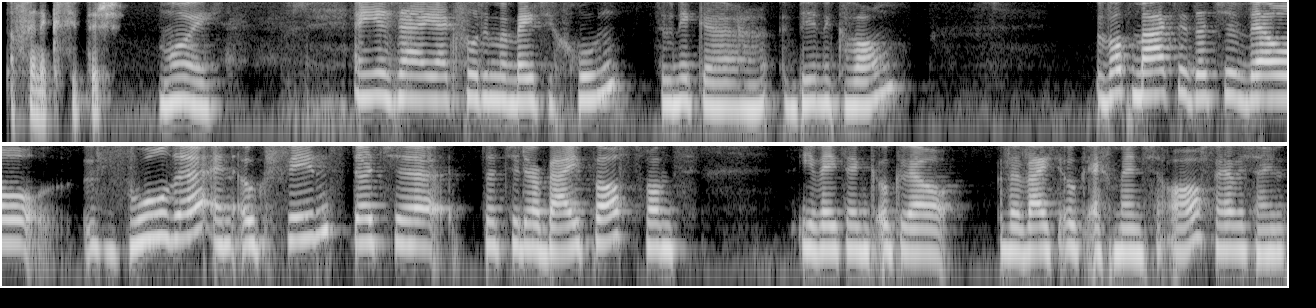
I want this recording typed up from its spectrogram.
Dat vind ik super. Mooi. En je zei, ja, ik voelde me een beetje groen toen ik uh, binnenkwam. Wat maakte dat je wel voelde en ook vindt dat je, dat je erbij past? Want je weet denk ik ook wel, we wijzen ook echt mensen af. Hè? We zijn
